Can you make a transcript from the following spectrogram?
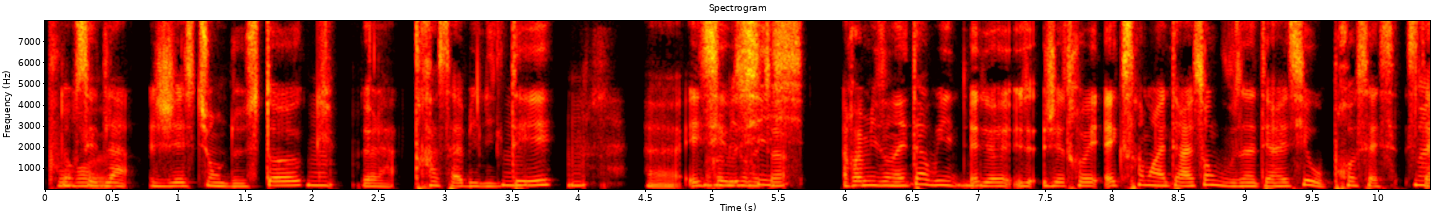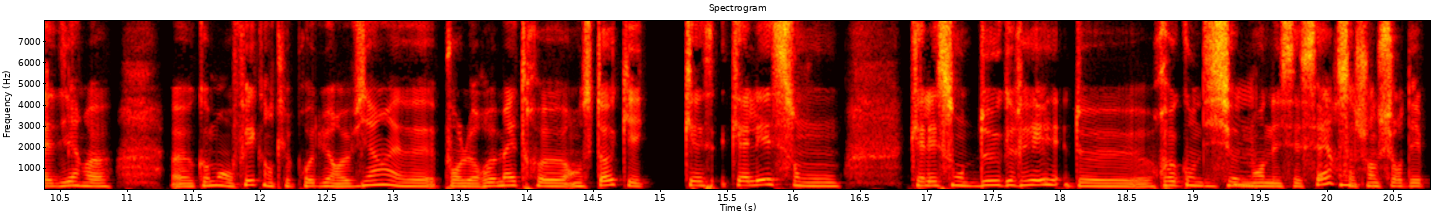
pour, donc c'est de la gestion de stock mm. de la traçabilité mm. Mm. et c'est aussi Remise en état, oui. Euh, j'ai trouvé extrêmement intéressant que vous vous intéressiez au process, c'est-à-dire euh, euh, comment on fait quand le produit revient pour le remettre en stock et quel est son quel est son degré de reconditionnement nécessaire, sachant que sur des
